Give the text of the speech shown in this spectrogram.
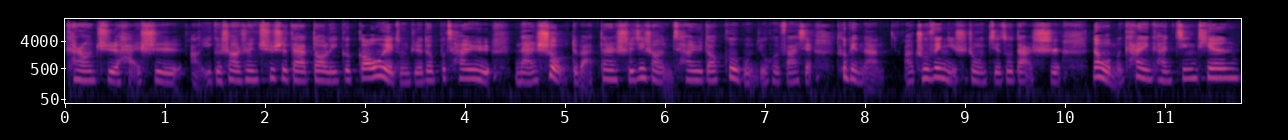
看上去还是啊一个上升趋势，大家到了一个高位，总觉得不参与难受，对吧？但是实际上你参与到个股，你就会发现特别难啊，除非你是这种节奏大师。那我们看一看今天。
